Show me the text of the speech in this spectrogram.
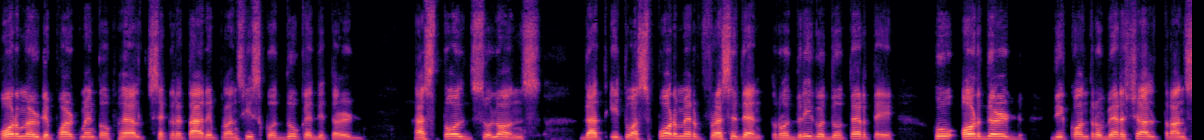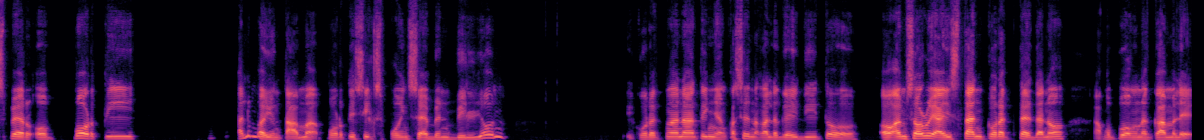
Former Department of Health Secretary Francisco Duque III has told Solons that it was former President Rodrigo Duterte who ordered the controversial transfer of 40 ano ba yung tama? 46.7 billion? I-correct nga natin yan kasi nakalagay dito. Oh, I'm sorry, I stand corrected. Ano? Ako po ang nagkamali.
